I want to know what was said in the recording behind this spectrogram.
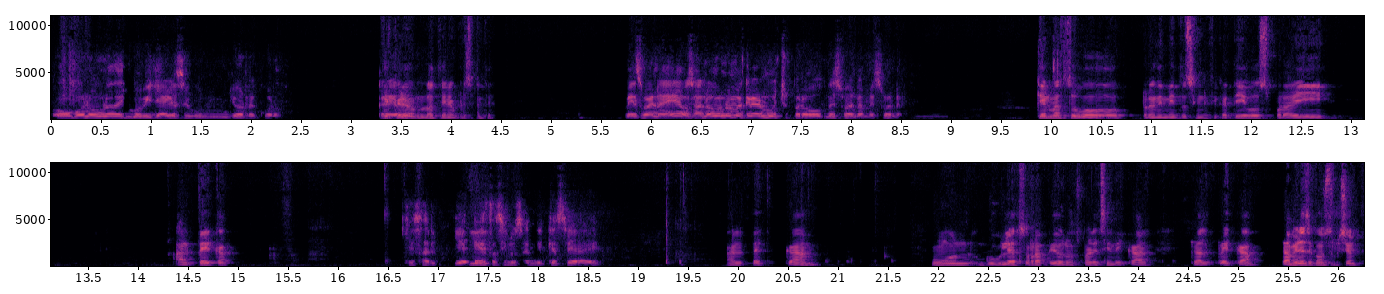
O bueno, una de inmobiliario, según yo recuerdo. Creo. creo, no tiene presente. Me suena, ¿eh? O sea, no, no me crean mucho, pero me suena, me suena. ¿Quién más tuvo rendimientos significativos? Por ahí Alpeca. ¿Qué sal- y Y- Esta sí no sé ni qué sea, ¿eh? Alpeca. Un googleazo rápido nos parece indicar que Alpeca también es de construcción.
